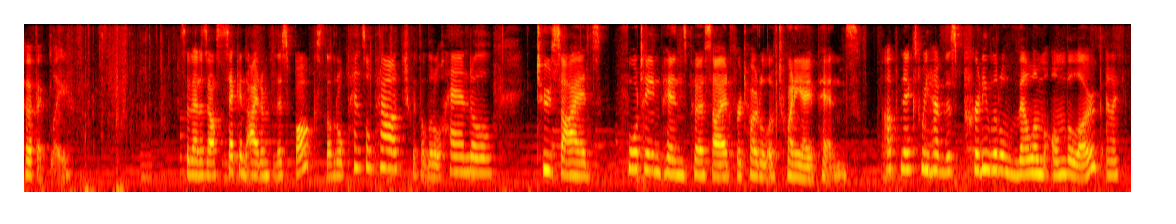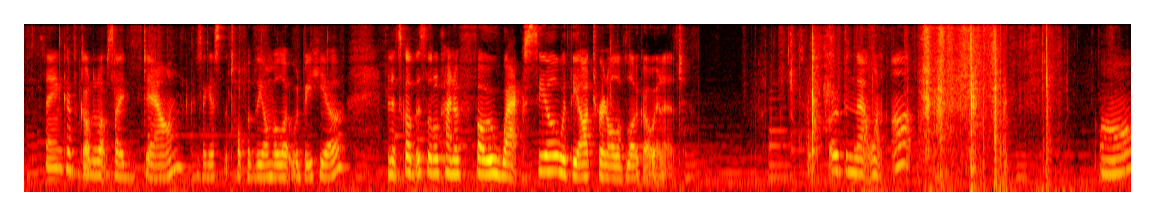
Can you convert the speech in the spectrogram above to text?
perfectly. So that is our second item for this box, the little pencil pouch with a little handle, two sides, 14 pens per side for a total of 28 pens. Up next we have this pretty little vellum envelope and I think I've got it upside down because I guess the top of the envelope would be here. And it's got this little kind of faux wax seal with the Archer and Olive logo in it. So open that one up. Aw,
